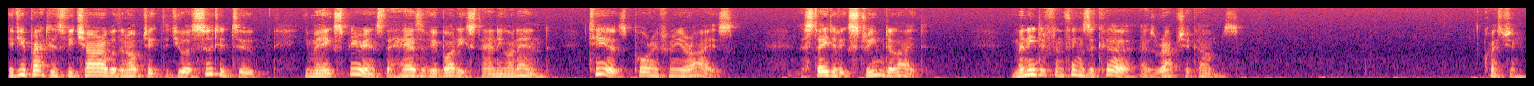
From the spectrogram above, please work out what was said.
If you practice vichara with an object that you are suited to, you may experience the hairs of your body standing on end, tears pouring from your eyes, a state of extreme delight. Many different things occur as rapture comes. Question.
